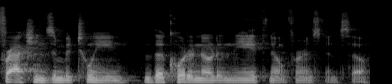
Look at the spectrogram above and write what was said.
fractions in between the quarter note and the eighth note, for instance. So.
